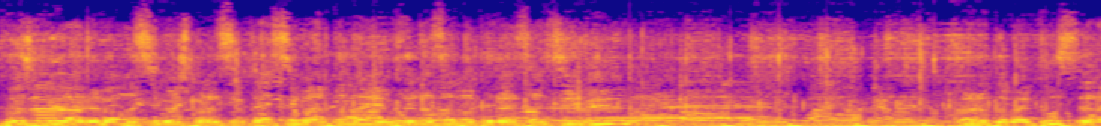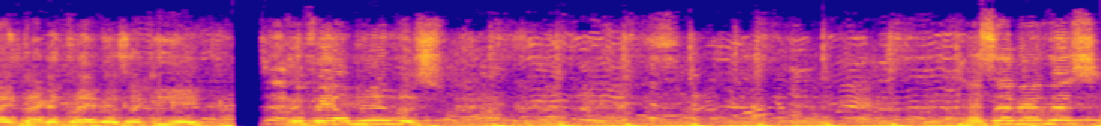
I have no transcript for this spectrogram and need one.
Vamos pedir à Anabela Simões para se aproximar também a representação da Proteção Civil. Para também proceder à entrega de prémios aqui. Rafael Mendes. José Mendes.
